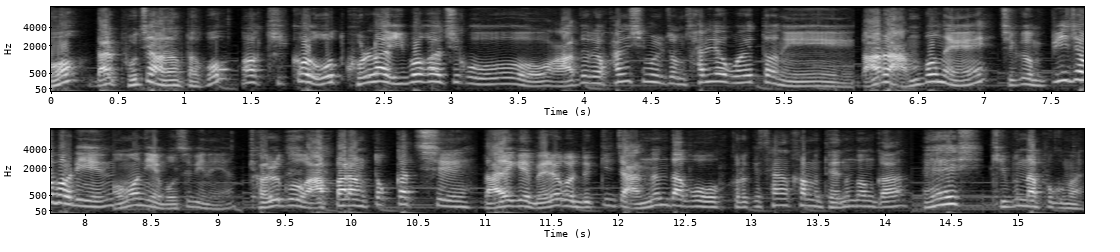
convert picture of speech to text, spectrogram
어? 날 보지 않았다고? 아, 기껏 옷 골라 입어가지고 아들의 환심을 좀 살려고 했더니 나를 안 보네? 지금 삐져버린 어머니의 모습이네요. 결국 아빠랑 똑같이 나에게 매력을 느끼지 않는다고 그렇게 생각하면 되는 건가? 에이씨, 기분 나쁘구만.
